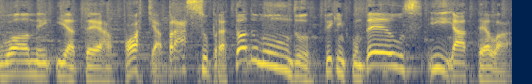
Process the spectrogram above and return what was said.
O Homem e a Terra. Forte abraço para todo mundo. Fiquem com Deus e até lá.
